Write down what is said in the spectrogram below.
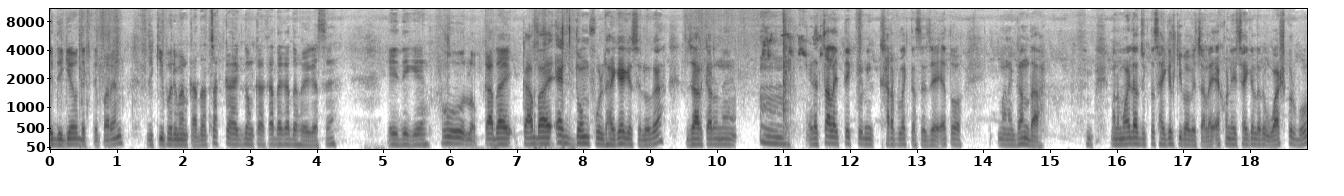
এদিকেও দেখতে পারেন যে কি পরিমাণ কাদা। চাক্কা একদম কাদা কাদা হয়ে গেছে। এইদিকে ফুল কাদায় কাদায় একদম ফুল ঢাকে গেছিল গা। যার কারণে এটা চালাইতে একটু খারাপ লাগতেছে যে এত মানে গান্দা। মানে ময়লাযুক্ত সাইকেল কীভাবে চালায়? এখন এই সাইকেলটা ওয়াশ করব।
